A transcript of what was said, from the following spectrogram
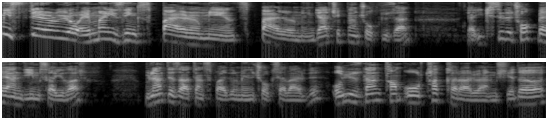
Mysterio Amazing Spider-Man Spider-Man gerçekten çok güzel. Ya ikisi de çok beğendiğim sayılar. Bülent de zaten Spider-Man'i çok severdi. O yüzden tam ortak karar vermiş ya da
